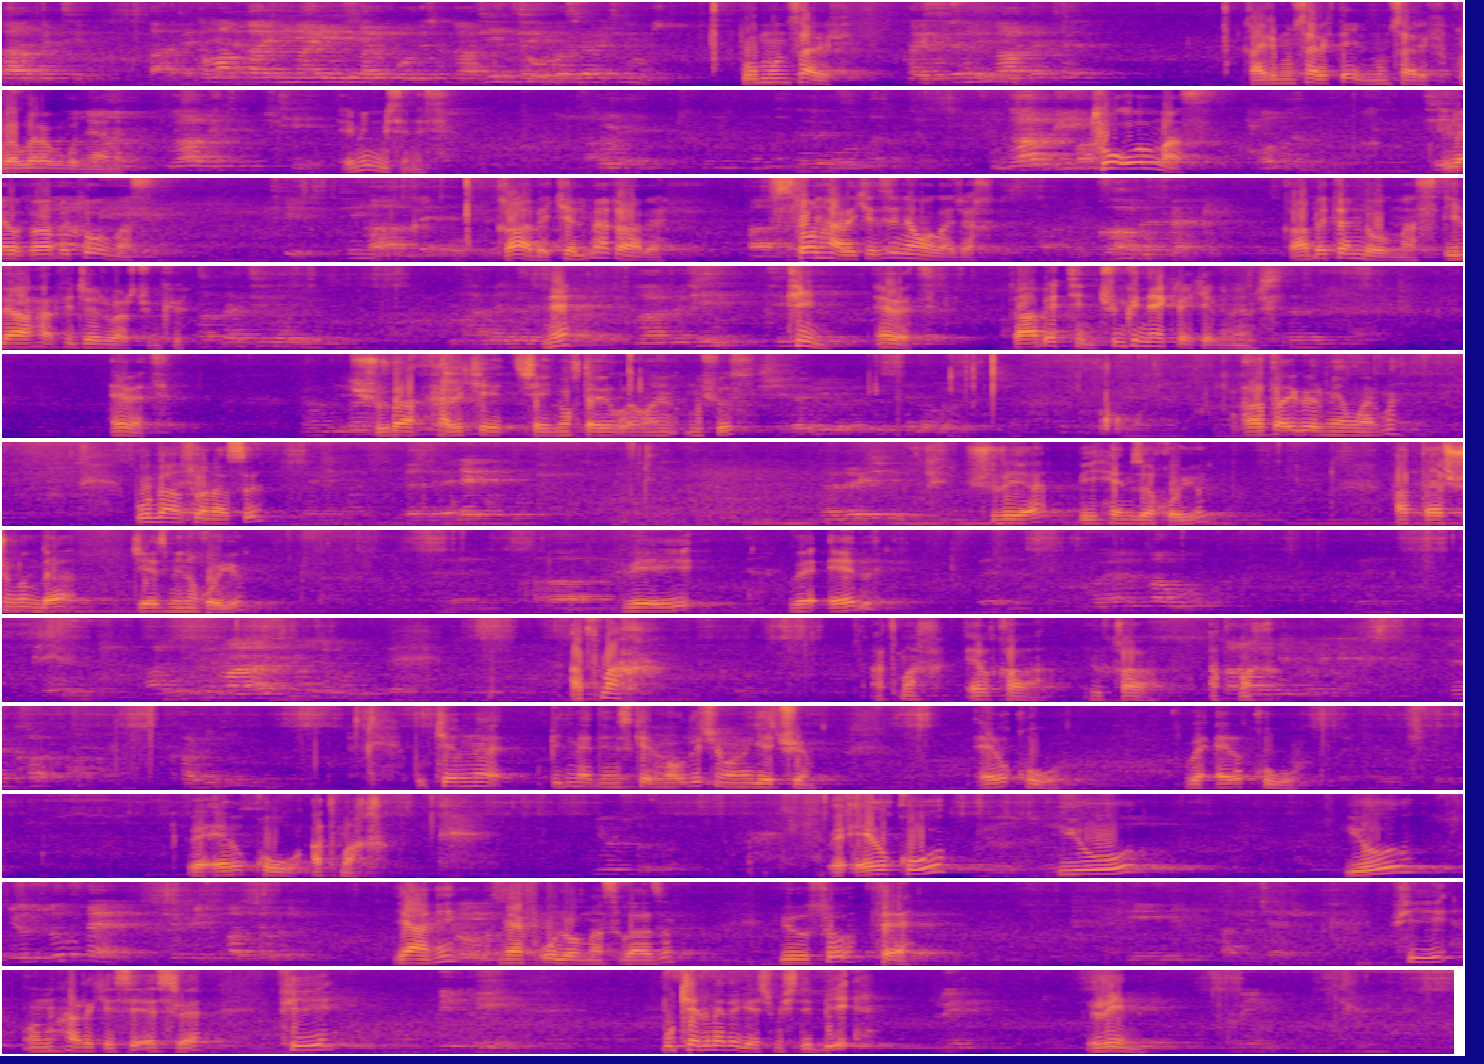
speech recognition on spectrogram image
Gâbeti. Gâbeti. Ama gayri gayri musarif olduğu için gâbeti olması gerekmiyor. bu munsarif. Gayri musarif gâbeti. Gayrimunsarif değil, munsarif. Kurallara uygun yani. Emin misiniz? Tu olmaz. Olmaz mı? İlel gâbeti olmaz. Gabe, kelime gabe. Gâbe. Son hareketi ne olacak? Gâbete. Gabeten de olmaz. İla harfi cer var çünkü. Ne? Tin. Evet. Gabetin. Çünkü nekre kelimemiz. Evet. Şurada hareket şey nokta yollamışız. Hatayı görmeyen var mı? Buradan sonrası şuraya bir hemze koyun. Hatta şunun da cezmini koyun. V'yi ve el atmak. Atmak. Elka. İlka. Atmak. Bu kelime bilmediğiniz kelime olduğu için onu geçiyorum. El-ku ve el-ku ve el-ku atmak ve el-ku yu yu Yusuf ve Yusuf yani mef'ul olması lazım. Fi. Habicer. fi onun harekesi esre fi bu kelime de geçmişti. Bi Rin.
